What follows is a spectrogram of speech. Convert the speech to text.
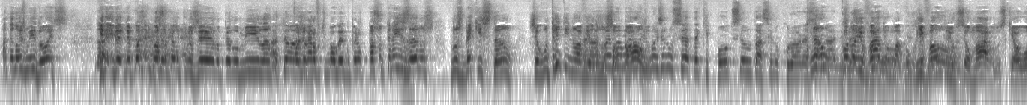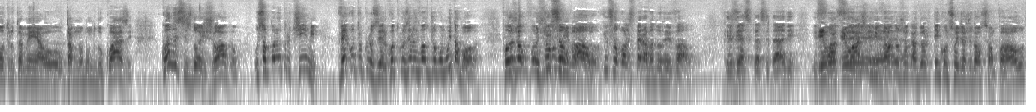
até 2002. E, de- de- depois ele passou pelo Cruzeiro, pelo Milan, Então, foi jogar no futebol grego, passou três anos no Uzbequistão, chegou com 39 anos no São mas- Paulo. Mas, eu não sei até que ponto você não está sendo cruel nessa Não, análise. quando o aí, Rivaldo, e o Ma- o Vitor? Rivaldo e o seu Marlos, que é o outro também, é o, tá no mundo do quase, quando esses dois jogam, o São Paulo é outro time. Vem contra o Cruzeiro. Contra o Cruzeiro, o Rivaldo jogou muita bola. Foi o jogo, foi o o, que jogo o do São Rivaldo. Paulo, o que o São Paulo esperava do Rivaldo? Que ele viesse para a cidade e Eu, fosse... eu acho que o Rivaldo é um jogador que tem condições de ajudar o São Paulo,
